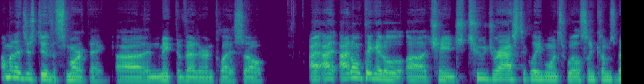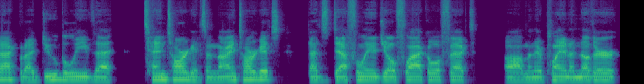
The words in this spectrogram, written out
I'm going to just do the smart thing uh, and make the veteran play. So I, I, I don't think it'll uh, change too drastically once Wilson comes back, but I do believe that 10 targets and nine targets, that's definitely a Joe Flacco effect. Um, and they're playing another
